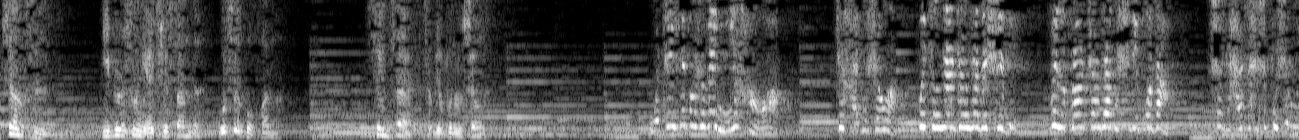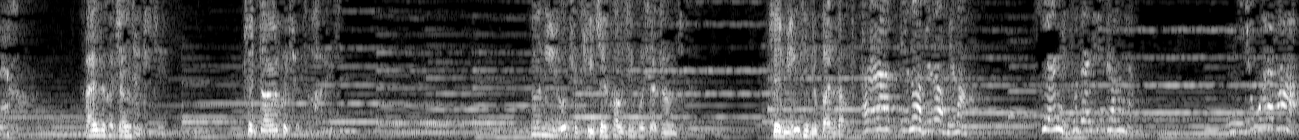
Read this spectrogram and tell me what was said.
上次你不是说你爱吃酸的，无酸不欢吗？现在怎么又不能生了？我这些都是为你好啊！这孩子生了会增加张家的势力，为了不让张家的势力过大，这个孩子还是不生为好。孩子和张家之间，朕当然会选择孩子。若你如此替朕放心不下张家，朕明天就扳倒他。哎，别闹，别闹，别闹！既然你不担心张家，你就不害怕？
